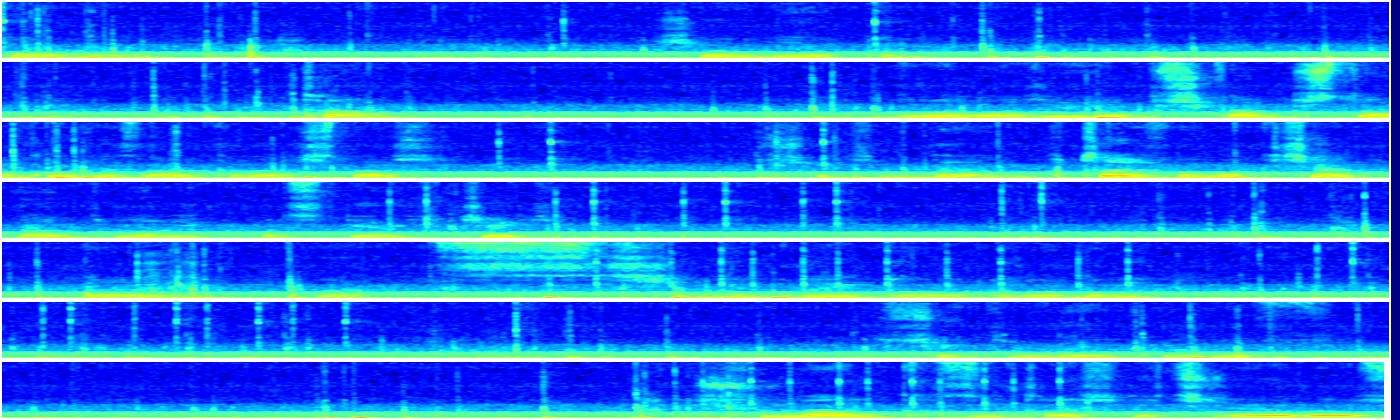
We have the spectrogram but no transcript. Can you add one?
Sonra şöyle yapın. Tamam. Buraları yapışkan piston koyacağız arkadaşlar. Bu şekilde. Bu tarafa bakacak. Yani bunları yıkması gerekecek. Evet. Şimdi burayı dolduralım. Bu şekilde yapıyoruz. Şuradan kızıltaş geçiriyoruz.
